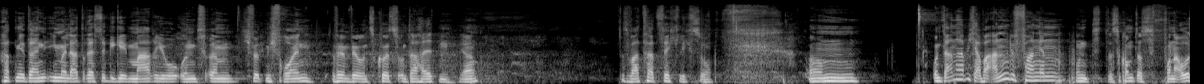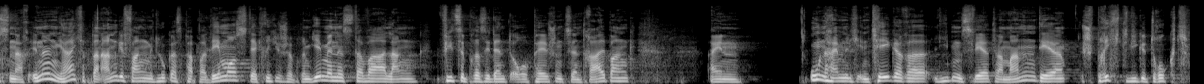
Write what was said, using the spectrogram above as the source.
hat mir deine E-Mail-Adresse gegeben, Mario, und ähm, ich würde mich freuen, wenn wir uns kurz unterhalten, ja. Das war tatsächlich so. Ähm, und dann habe ich aber angefangen, und das kommt das von außen nach innen, ja, ich habe dann angefangen mit Lukas Papademos, der griechischer Premierminister war, lang Vizepräsident der Europäischen Zentralbank, ein unheimlich integrer, liebenswerter Mann, der spricht wie gedruckt.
